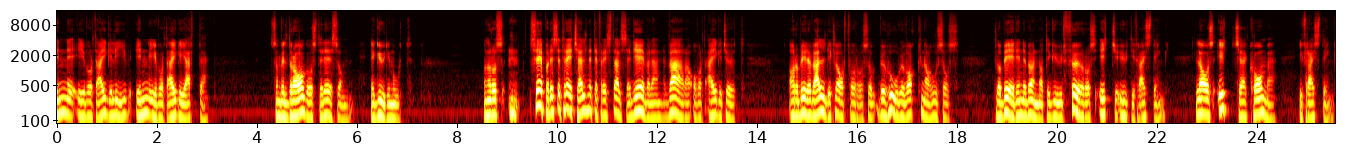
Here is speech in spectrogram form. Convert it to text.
inne i vårt eget liv, inne i vårt eget hjerte, som vil drage oss til det som er Gud imot. Og når vi ser på disse tre kjeldene til fristelse, djevelen, verda og vårt eget kjøtt, ja, da blir det veldig klart for oss, og behovet våkner hos oss til å be denne bønna til Gud, før oss ikke ut i freisting. La oss ikke komme i freisting.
